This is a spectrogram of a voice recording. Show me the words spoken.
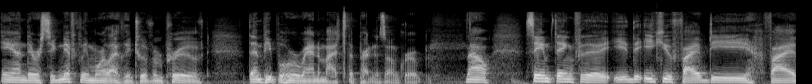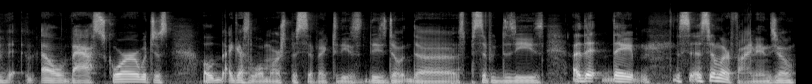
and they were significantly more likely to have improved than people who were randomized to the prednisone group. Now, same thing for the the EQ5D 5L VAS score, which is I guess a little more specific to these these the specific disease. Uh, they, they similar findings, you know,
